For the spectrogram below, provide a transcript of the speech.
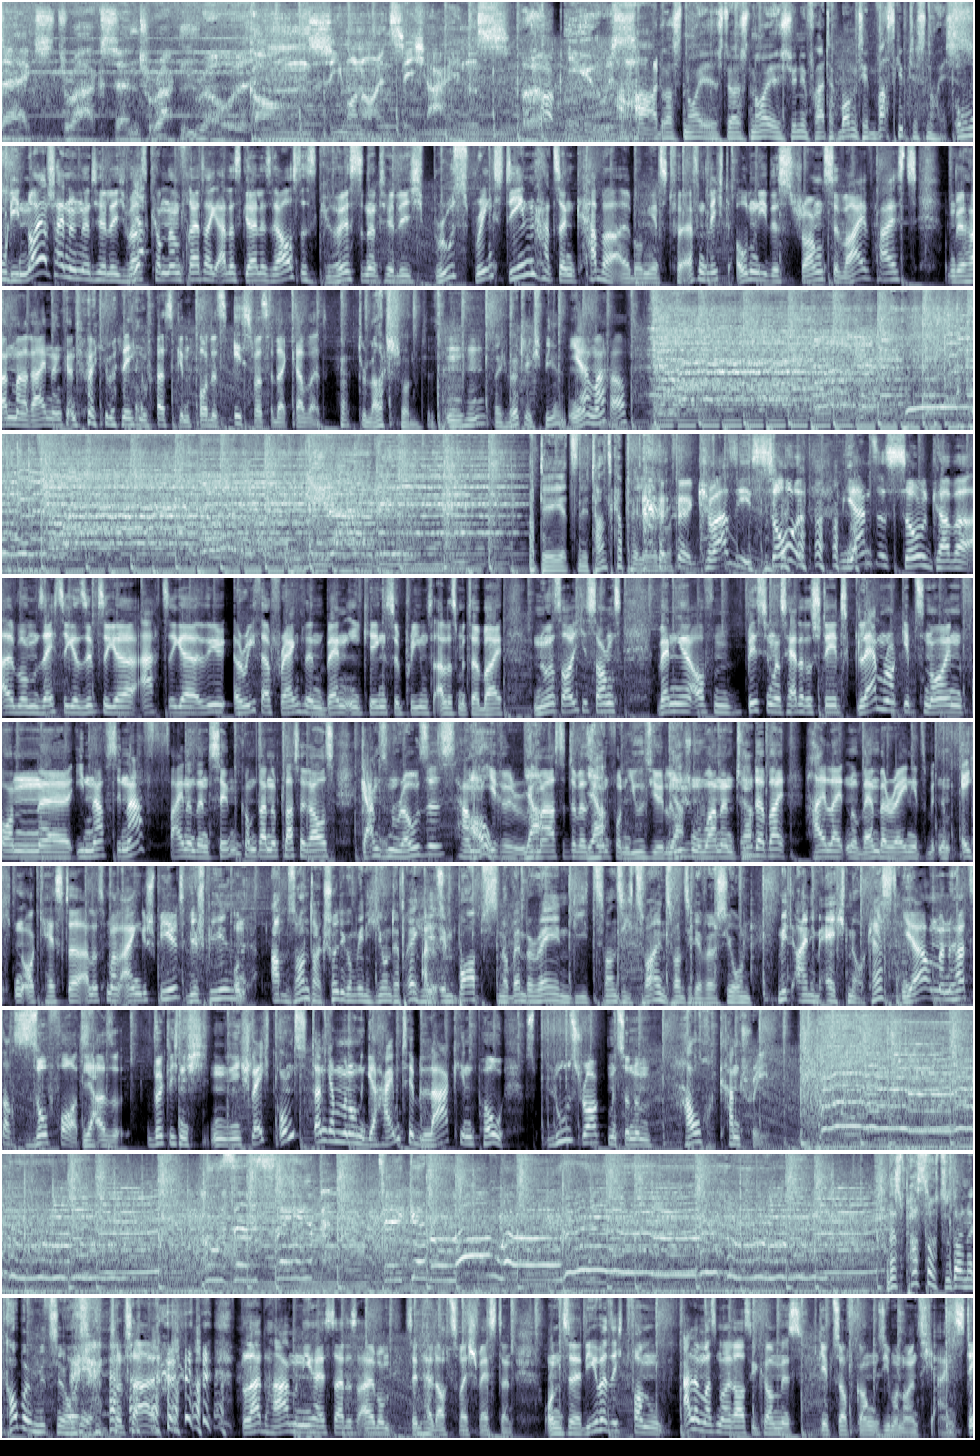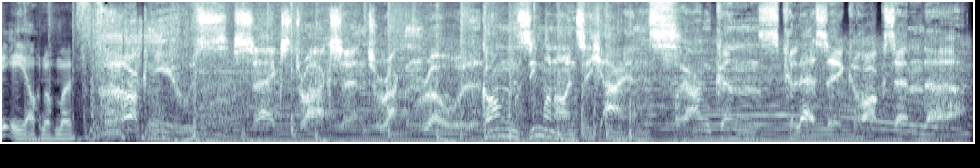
Sex, Drugs and Rock'n'Roll. Kong 97.1. Rock News. Aha, du hast Neues, du hast Neues. Schönen Freitagmorgen, Tim. Was gibt es Neues? Oh, die Neuerscheinung natürlich. Was Ja. kommt am Freitag alles Geiles raus? Das größte natürlich. Bruce Springsteen hat sein Coveralbum jetzt veröffentlicht. Only the Strong Survive heißt's. Und wir hören mal rein, dann könnt ihr euch überlegen, was genau das ist, was er da covert. Du lachst schon. Soll ich wirklich spielen? Ja, mach auf. Hat der jetzt eine Tanzkapelle oder was? Quasi Soul. Ein ganzes Soul-Cover-Album. 60er, 70er, 80er. Aretha Franklin, Ben E. King, Supremes, alles mit dabei. Nur solche Songs. Wenn ihr auf ein bisschen was Härteres steht, Glamrock gibt's neuen von äh, Enough's Enough. Finer Than Sin kommt da eine Platte raus. Guns N' Roses haben Oh, ihre ja, remasterte Version ja. von Use Your Illusion Ja, 1 and 2 ja. dabei. Highlight November Rain jetzt mit einem echten Orchester alles mal eingespielt. Wir spielen Und- am Sonntag, Entschuldigung, wenn ich hier unterbreche, im Bobs November Rain die 2022er Version mit einem echten Orchester. Ja, und man hört es auch sofort. Ja. Also wirklich nicht, nicht schlecht. Und dann haben wir noch einen Geheimtipp, Larkin Poe. Das Bluesrock mit so einem Hauch Country. Das passt doch zu deiner Cowboy-Mütze heute. Total. Blood Harmony heißt da das Album. Sind halt auch zwei Schwestern. Und äh, die Übersicht von allem, was neu rausgekommen ist, gibt's auf gong971.de auch nochmal. Rock News. Sex, Drugs and Rock'n'Roll. Kong 97.1. Frankens Classic Rocksender.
